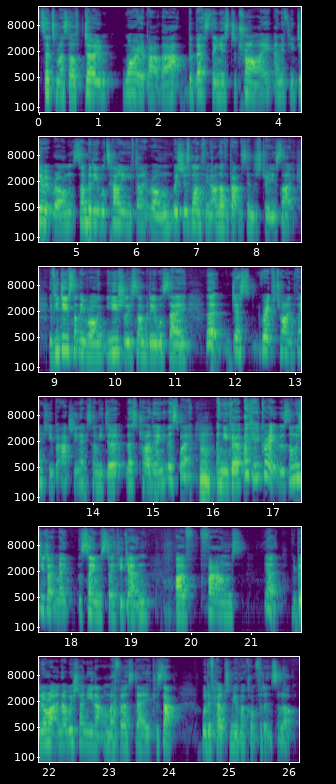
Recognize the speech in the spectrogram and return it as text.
said to myself, don't worry about that. The best thing is to try. And if you do it wrong, somebody will tell you you've done it wrong, which is one thing that I love about this industry. Is like, if you do something wrong, usually somebody will say, look, just great for trying, thank you. But actually, next time you do it, let's try doing it this way. Hmm. And you go, okay, great. As long as you don't make the same mistake again, I've found, yeah, you've been all right. And I wish I knew that on my first day because that would have helped me with my confidence a lot.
